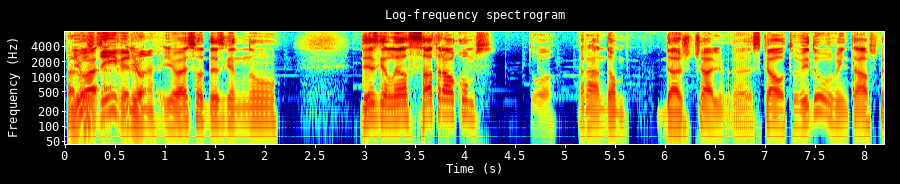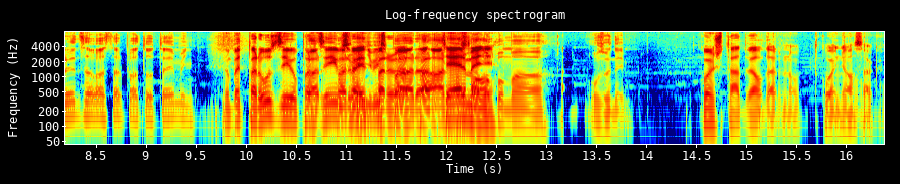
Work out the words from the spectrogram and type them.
Par Jo- dzīvi ir jo, runa. jo esot diezgan, nu, diezgan liels satraukums to random dažu čaļu uh, skautu vidū. Viņi tā apsprieda savā starpā to tēmiņu. Nu, bet par uzdzīvu, par, par dzīvesveidu, par, par, par ārpus ķermeņa. uzvedību. Ko viņš tādu vēl dara? Nu, ko viņš vēl saka?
